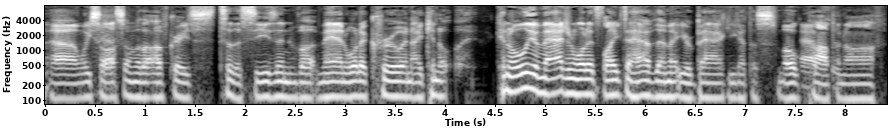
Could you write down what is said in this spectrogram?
Uh, we saw some of the upgrades to the season, but man, what a crew! And I can can only imagine what it's like to have them at your back. You got the smoke popping off,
